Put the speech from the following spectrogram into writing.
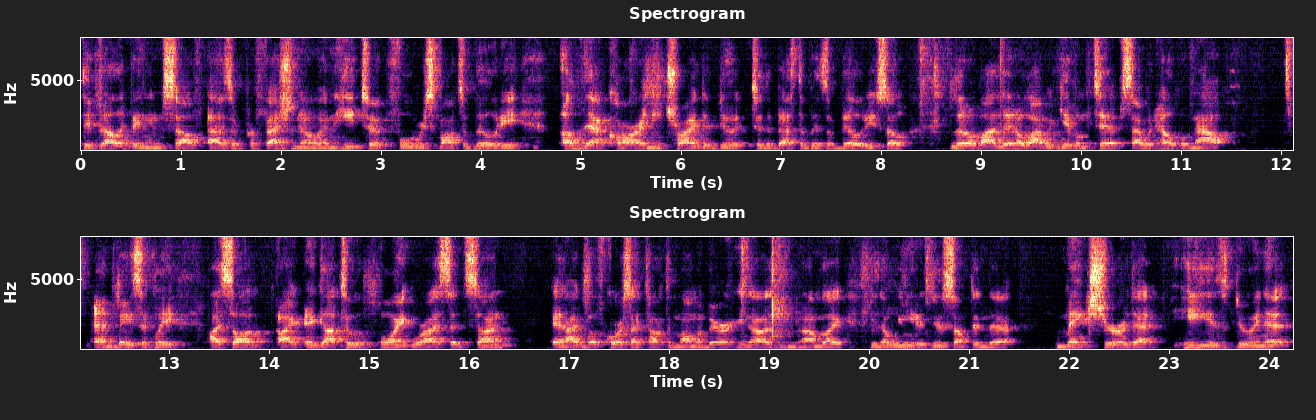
developing himself as a professional and he took full responsibility of that car and he tried to do it to the best of his ability. So little by little, I would give him tips, I would help him out. And basically, I saw I it got to the point where I said, son, and I of course I talked to Mama Bear, you know, I'm like, you know, we need to do something to make sure that he is doing it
